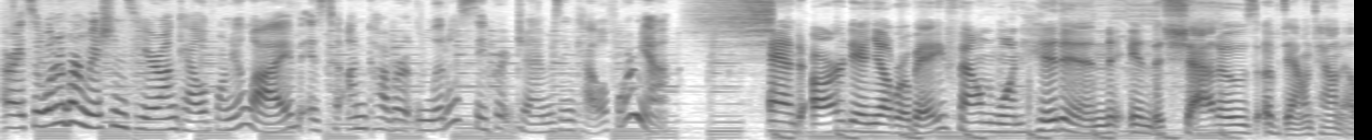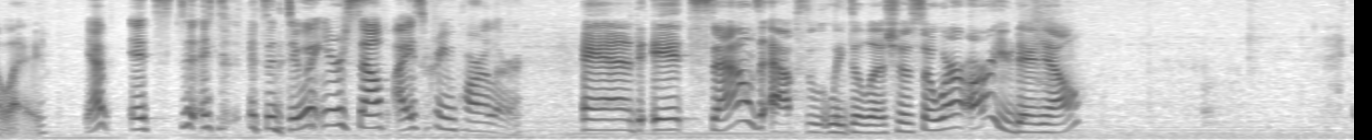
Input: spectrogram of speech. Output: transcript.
All right, so one of our missions here on California Live is to uncover little secret gems in California. And our Danielle Robay found one hidden in the shadows of downtown LA. Yep, it's it's it's a do-it-yourself ice cream parlor. And it sounds absolutely delicious. So where are you, Danielle?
